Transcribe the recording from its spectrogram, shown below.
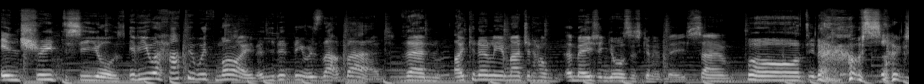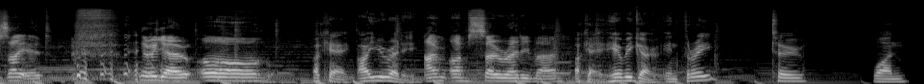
intrigued to see yours. If you were happy with mine and you didn't think it was that bad, then I can only imagine how amazing yours is going to be. So, oh, dude, I'm so excited. Here we go. Oh, okay, are you ready? I'm, I'm so ready, man. Okay, here we go. In three, two, one.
